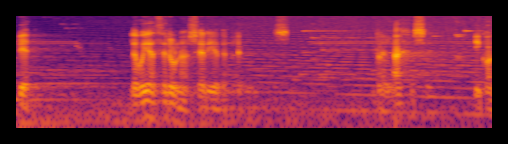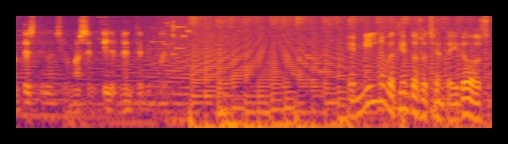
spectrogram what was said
Bien, le voy a hacer una serie de preguntas. Relájese y contéstelas lo más sencillamente que pueda. En 1982,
